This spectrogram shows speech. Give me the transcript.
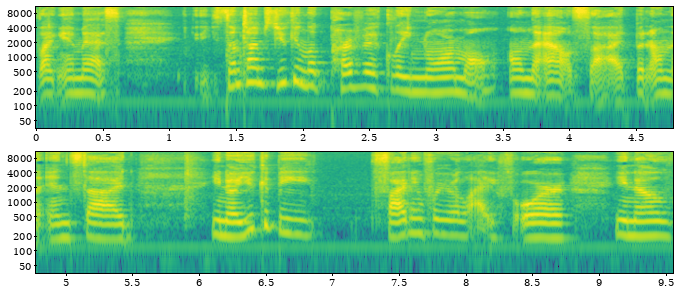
like MS, sometimes you can look perfectly normal on the outside, but on the inside you know, you could be fighting for your life or, you know,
